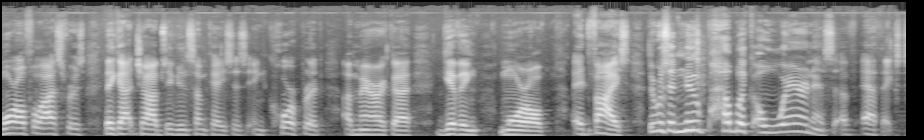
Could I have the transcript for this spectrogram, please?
moral philosophers. They got jobs, even in some cases, in corporate America, giving moral advice. There was a new public awareness of ethics.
